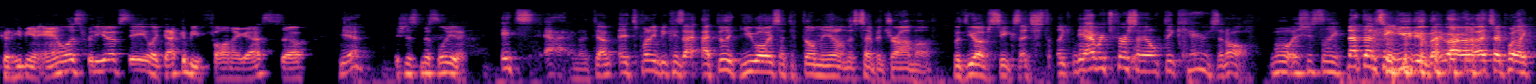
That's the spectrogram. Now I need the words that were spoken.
could he be an analyst for the UFC? Like, that could be fun, I guess. So, yeah, it's just misleading. It's I don't know. It's funny because I, I feel like you always have to fill me in on this type of drama with UFC because I just like the average person I don't think cares at all. Well, it's just like not that I'm saying you do, but that's my point. Like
